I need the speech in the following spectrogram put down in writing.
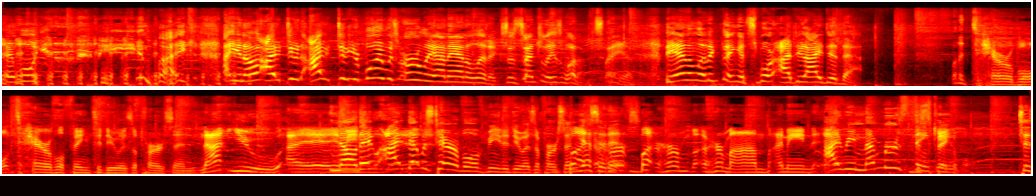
and we'll like, I- you know, I dude, I dude, your boy was early on analytics. Essentially, is what I'm saying. The analytic thing in sport, I did, I did that. What a terrible, terrible thing to do as a person. Not you. I, I no, mean, they, uh, I, that was terrible of me to do as a person. Yes, it her, is. But her, her mom. I mean, I remember thinking to,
